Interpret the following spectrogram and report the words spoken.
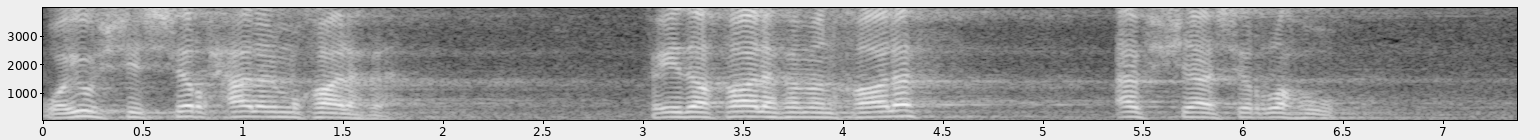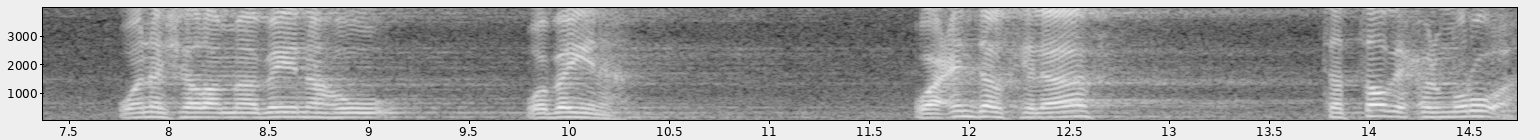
ويفشي السر حال المخالفة. فإذا خالف من خالف أفشى سره ونشر ما بينه وبينه. وعند الخلاف تتضح المروءة.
